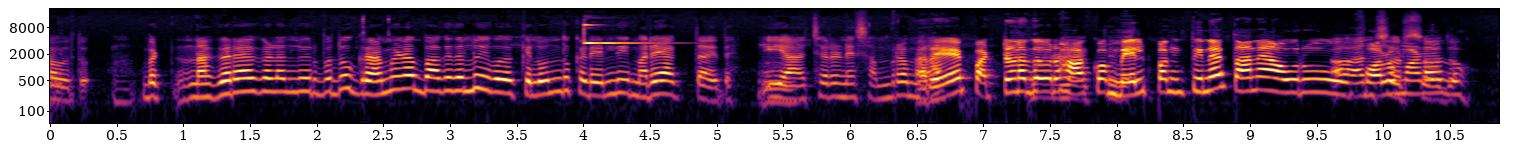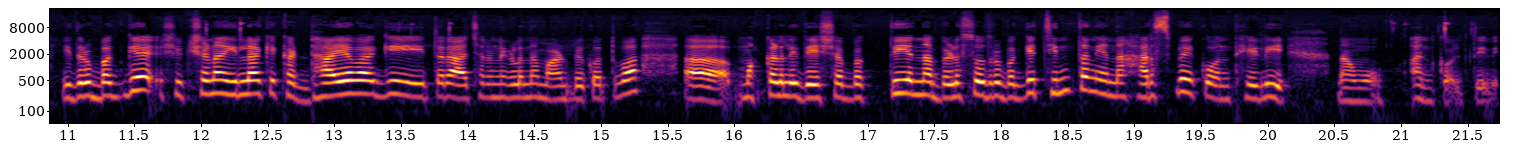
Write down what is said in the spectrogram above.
ಹೌದು. ಬಟ್ ನಗರಗಳಲ್ಲೂ ಇರ್ಬೋದು ಗ್ರಾಮೀಣ ಭಾಗದಲ್ಲೂ ಇವಾಗ ಕೆಲವೊಂದು ಕಡೆಯಲ್ಲಿ ಮರೆ ಆಗ್ತಾ ಇದೆ. ಈ ಆಚರಣೆ ಸಂಭ್ರಮ. ಪಟ್ಟಣದವ್ರು ಹಾಕೋ ಮೇಲ್ಪಂಕ್ತಿನೇ ತಾನೇ ಅವರು ಫಾಲೋ ಮಾಡೋದು. ಇದ್ರ ಬಗ್ಗೆ ಶಿಕ್ಷಣ ಇಲಾಖೆ ಕಡ್ಡಾಯವಾಗಿ ಈ ತರ ಆಚರಣೆಗಳನ್ನ ಮಾಡಬೇಕು ಅಥವಾ ಮಕ್ಕಳಲ್ಲಿ ದೇಶಭಕ್ತಿಯನ್ನ ಬೆಳೆಸೋದ್ರ ಬಗ್ಗೆ ಚಿಂತನೆಯನ್ನ ಹರಿಸ್ಬೇಕು ಅಂತ ಹೇಳಿ ನಾವು ಅನ್ಕೊಳ್ತೀವಿ.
